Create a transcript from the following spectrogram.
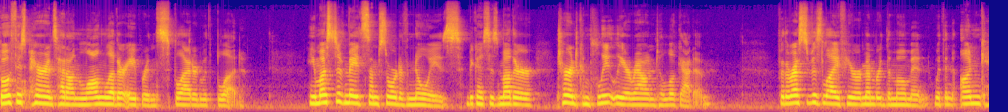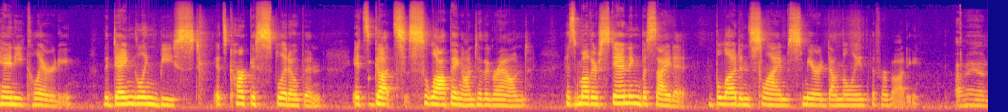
Both his parents had on long leather aprons splattered with blood. He must have made some sort of noise because his mother turned completely around to look at him. For the rest of his life, he remembered the moment with an uncanny clarity. The dangling beast, its carcass split open, its guts slopping onto the ground, his mother standing beside it, blood and slime smeared down the length of her body. I mean,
